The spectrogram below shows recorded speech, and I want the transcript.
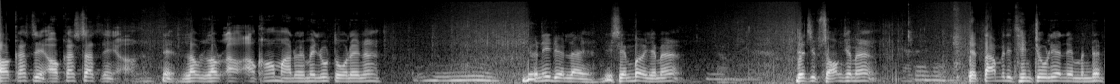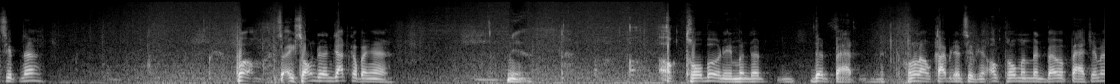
ออกัสเนี่ยออกัสซัสเนี่ยเนี่ยเราเราเอาเอาเข้ามาโดยไม่รู้ตัวเลยนะเดือนนี้เดือนอะไรดิเซมเบอร์ใช่ไหมเดือนสิบสองใช่ไหมแต่ตามปฏิทินจูเลียนเนี่ยมันเดือนสิบนะเพราะอีกสองเดือนยัดเข้าไปไงเนี่ยออกโทเบอร์นี่มันเดือนเดือนแปดของเรากลายเป็นเดือนสิบเนี่ยออกโทมันเป็นแปลว่าแปดใช่ไหม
